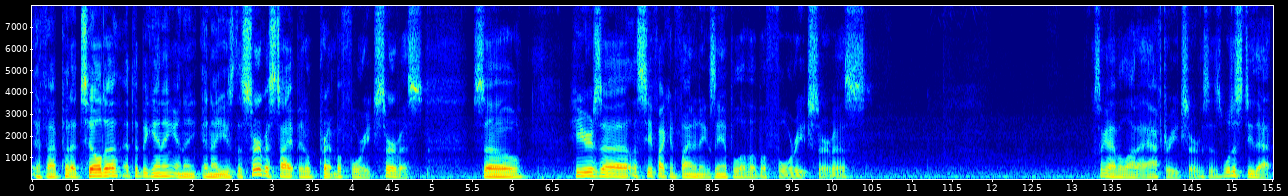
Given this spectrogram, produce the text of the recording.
if I put a tilde at the beginning and I, and I use the service type, it'll print before each service. So here's a, let's see if I can find an example of a before each service. Looks like I have a lot of after each services. We'll just do that.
